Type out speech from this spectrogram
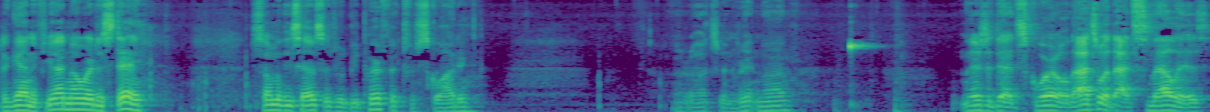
But again, if you had nowhere to stay, some of these houses would be perfect for squatting. The rock's been written on. There's a dead squirrel. That's what that smell is.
